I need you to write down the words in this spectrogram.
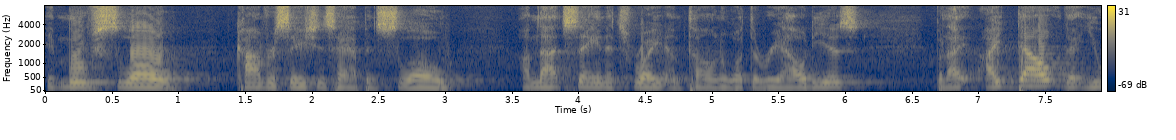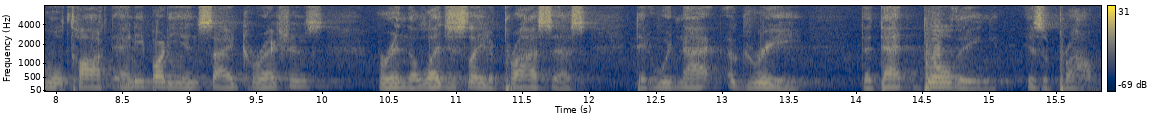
It moves slow. Conversations happen slow. I'm not saying it's right. I'm telling you what the reality is. But I, I doubt that you will talk to anybody inside corrections or in the legislative process that would not agree that that building is a problem.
